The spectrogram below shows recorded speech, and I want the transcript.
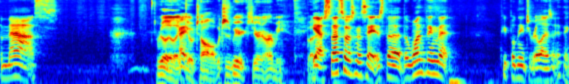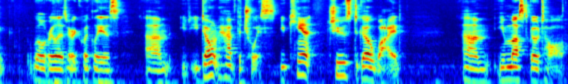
amass. Really like Right. go tall, which is weird because you're an army. But yeah, so that's what I was gonna say. Is the the one thing that people need to realize, and I think we'll realize very quickly, is um, you, you don't have the choice. You can't choose to go wide. Um, you must go tall.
